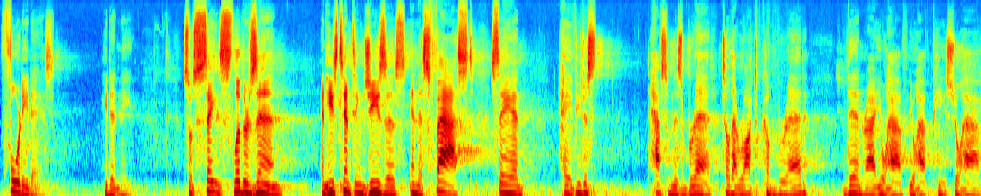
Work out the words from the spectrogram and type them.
40 days he didn't eat. So Satan slithers in and he's tempting Jesus in this fast, saying, Hey, if you just have some of this bread, tell that rock to become bread, then right, you'll have you'll have peace, you'll have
